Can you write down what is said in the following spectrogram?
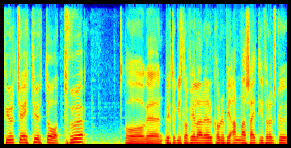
41-22 og uh, Viktor Gísli og félagar eru komin upp í annað sæti í frönsku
